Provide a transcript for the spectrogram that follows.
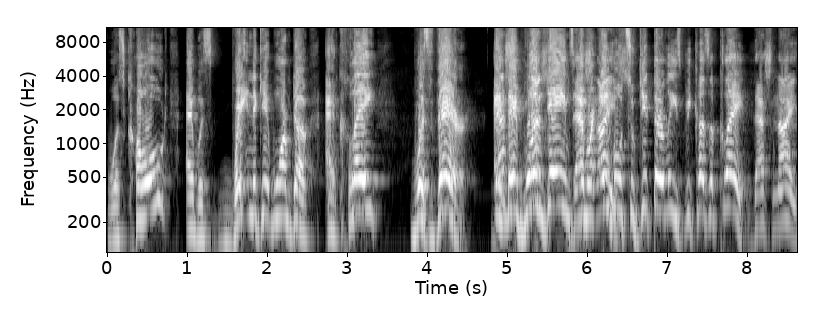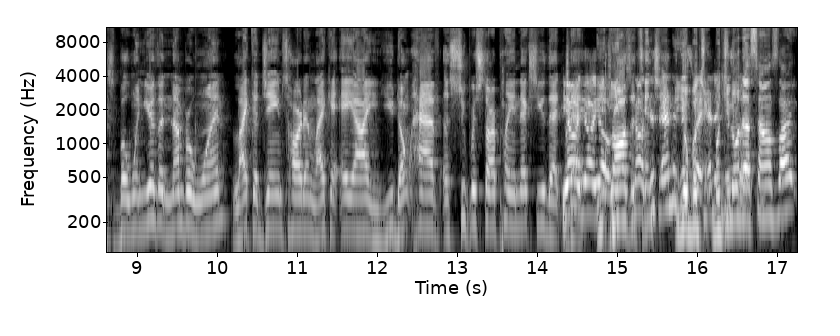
was cold and was waiting to get warmed up, and Klay was there. And they won games and were nice. able to get their leads because of Klay. That's nice, but when you're the number one, like a James Harden, like an AI, and you don't have a superstar playing next to you that, Yo, that yo, yo, draws no, attention, end Yo, this way, but you, end it but you this know what that sounds like?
